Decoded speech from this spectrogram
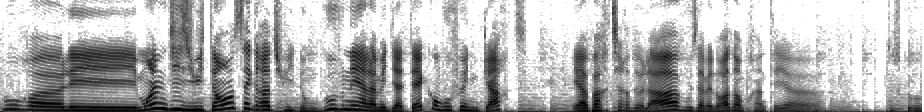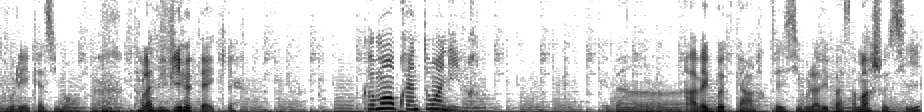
pour euh, les moins de 18 ans, c'est gratuit. Donc vous venez à la médiathèque, on vous fait une carte. Et à partir de là, vous avez le droit d'emprunter euh, tout ce que vous voulez, quasiment, dans la bibliothèque. Comment emprunte-t-on un livre? Et ben, avec votre carte. Et si vous l'avez pas, ça marche aussi.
